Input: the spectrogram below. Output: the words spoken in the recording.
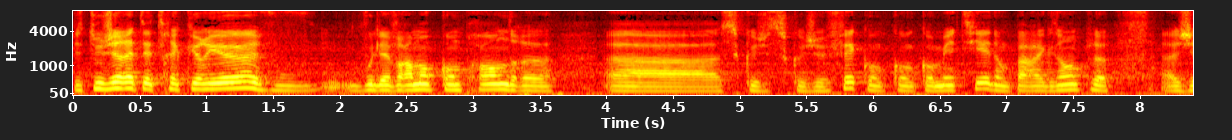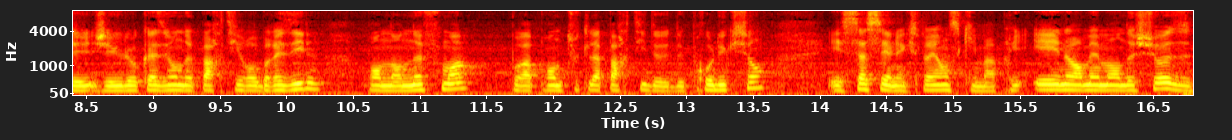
j'ai toujours été très curieux. Vous voulez vraiment comprendre ce, que, je fais comme, métier. Donc par exemple, j'ai eu l'occasion de partir au Brésil pendant neuf mois pour apprendre toute la partie de production. Et ça, c'est une expérience qui m'a appris énormément de choses.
